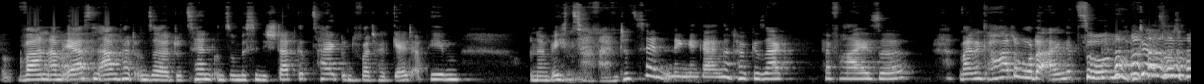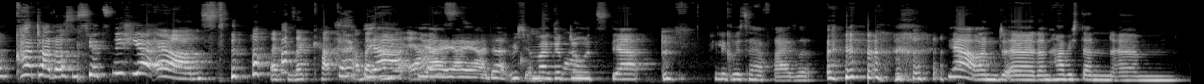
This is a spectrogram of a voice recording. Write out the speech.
Oh Waren am ersten Abend hat unser Dozent uns so ein bisschen die Stadt gezeigt und ich wollte halt Geld abheben. Und dann bin ich zu meinem Dozenten hingegangen und habe gesagt, Herr Freise, meine Karte wurde eingezogen. Und der so, Katha, das ist jetzt nicht Ihr Ernst. Er hat gesagt, Katja, aber ja, ihr Ernst? ja, ja, ja, der hat mich Alles immer klar. geduzt, ja. Viele Grüße, Herr Freise. ja, und äh, dann habe ich dann ähm,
